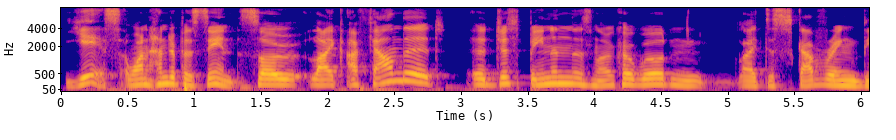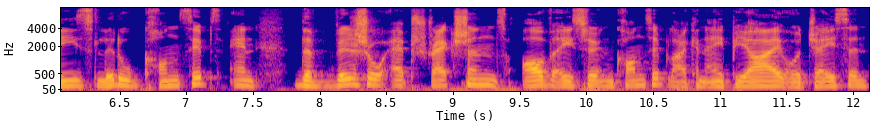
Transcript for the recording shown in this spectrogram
yes, 100%. So, like, I found that uh, just being in this no code world and like discovering these little concepts and the visual abstractions of a certain concept, like an API or JSON,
